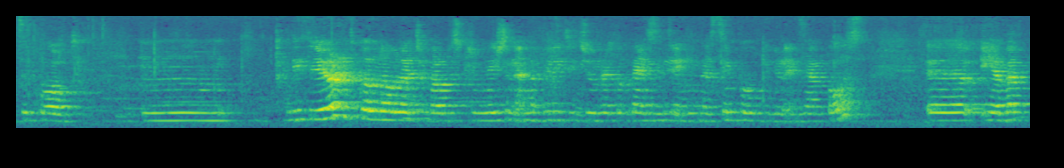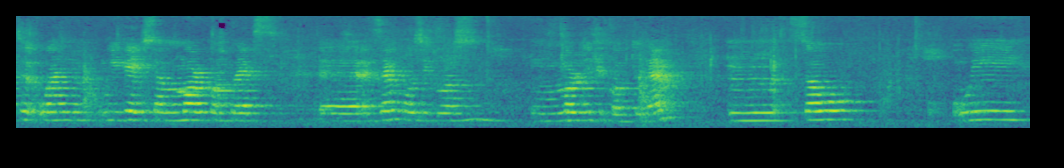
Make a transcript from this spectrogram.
It's a quote. Mm, the theoretical knowledge about discrimination and ability to recognize it in simple given examples. Uh, yeah, but when we gave some more complex uh, examples, it was more difficult to them. Mm, so we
